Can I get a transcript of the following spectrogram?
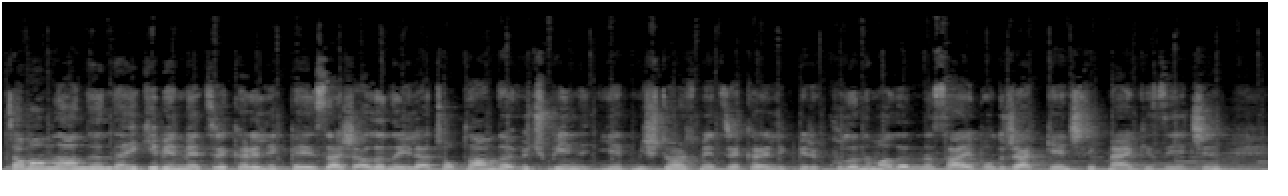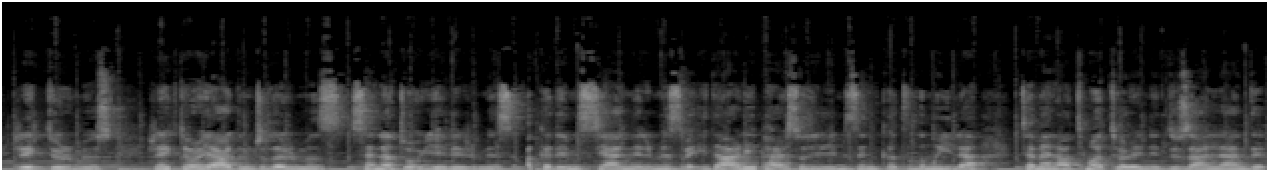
Tamamlandığında 2000 metrekarelik peyzaj alanıyla toplamda 3074 metrekarelik bir kullanım alanına sahip olacak gençlik merkezi için rektörümüz, rektör yardımcılarımız, senato üyelerimiz, akademisyenlerimiz ve idari personelimizin katılımıyla temel atma töreni düzenlendi.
